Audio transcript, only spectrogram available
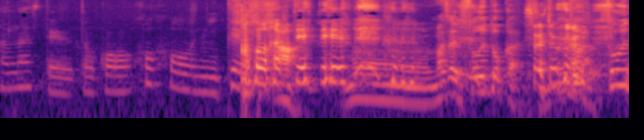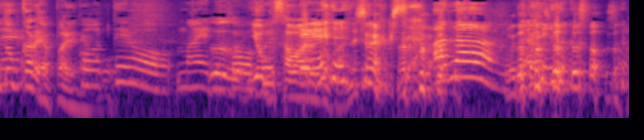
話してるとこう頬に手を当てて。もうまさにそういうとこから そういうとこから。そういうとこからやっぱりね。こう手を前でうんこうよく触るとかね。あらーみたいな。そうそうそう。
